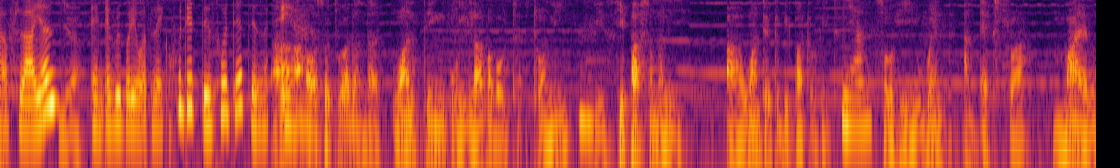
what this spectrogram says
uh, flyers Yeah. and everybody was like who did this who did this Uh, yeah Also, to add on that, one thing we love about Tony Mm. is he personally uh, wanted to be part of it. yeah So he went an extra mile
